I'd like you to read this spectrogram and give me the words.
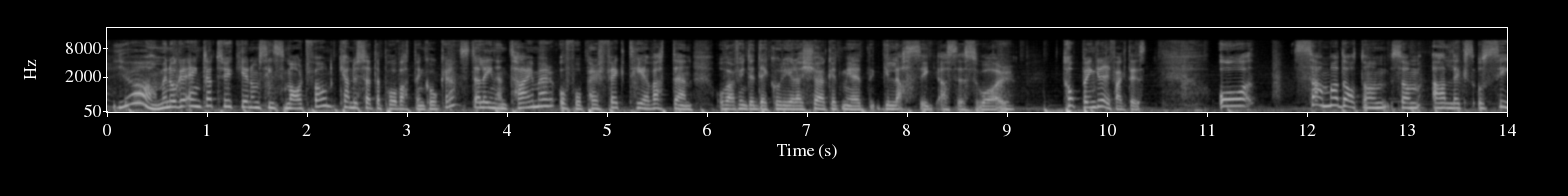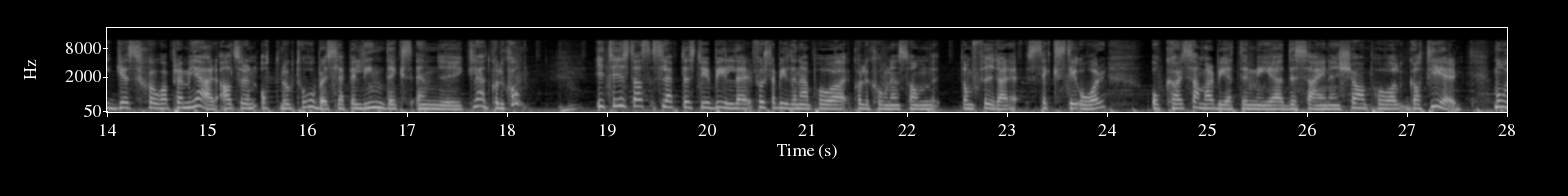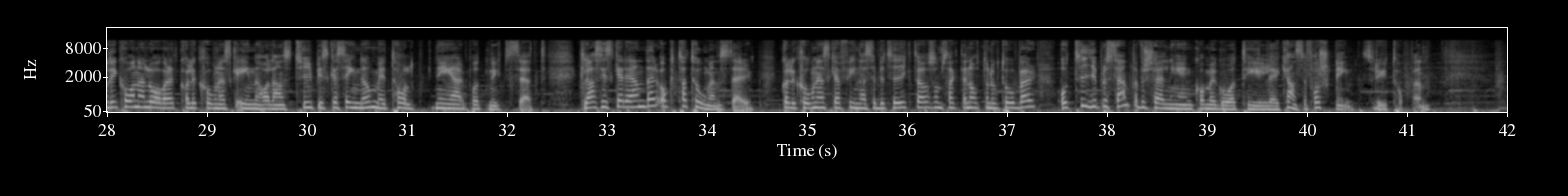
Ja, med några enkla tryck genom sin smartphone kan du sätta på vattenkokaren, ställa in en timer och få perfekt tevatten. Och varför inte dekorera köket med ett glassig accessoar. Toppengrej faktiskt. Och samma datum som Alex och Sigges show har premiär, alltså den 8 oktober, släpper Lindex en ny klädkollektion. I tisdags släpptes det bilder, första bilderna på kollektionen som de firar 60 år och har ett samarbete med designern Jean-Paul Gaultier. Modeikonen lovar att kollektionen ska innehålla hans typiska signum med tolkningar på ett nytt sätt. Klassiska ränder och tattoo-mönster. Kollektionen ska finnas i butik då, som sagt den 8 oktober och 10% av försäljningen kommer gå till cancerforskning, så det är ju toppen.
